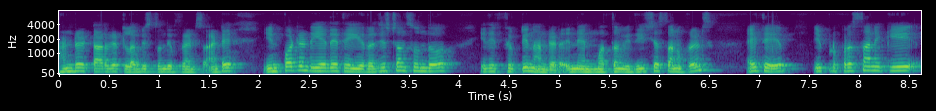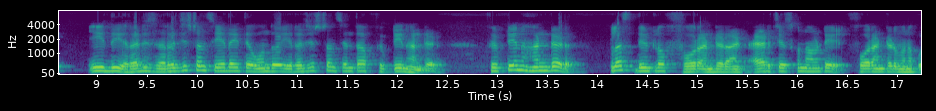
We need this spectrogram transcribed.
హండ్రెడ్ టార్గెట్ లభిస్తుంది ఫ్రెండ్స్. అంటే ఇంపార్టెంట్ ఏదైతే ఈ రెజిస్టెన్స్ ఉందో ఇది ఫిఫ్టీన్ హండ్రెడ్. నేను మొత్తం ఇది తీసేస్తాను ఫ్రెండ్స్. అయితే ఇప్పుడు ప్రస్తుతానికి ఇది రెజిస్టెన్స్ ఏదైతే ఉందో ఈ రెజిస్టెన్స్ ఎంత? Fifteen hundred. Fifteen hundred plus దీంట్లో ఫోర్ హండ్రెడ్. యాడ్ చేసుకున్నామంటే ఫోర్ హండ్రెడ్ మనకు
